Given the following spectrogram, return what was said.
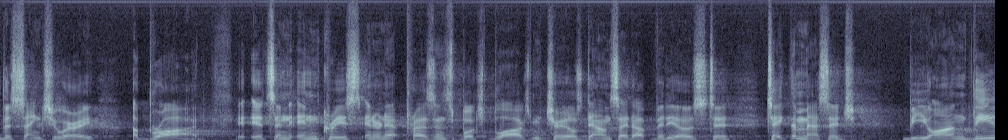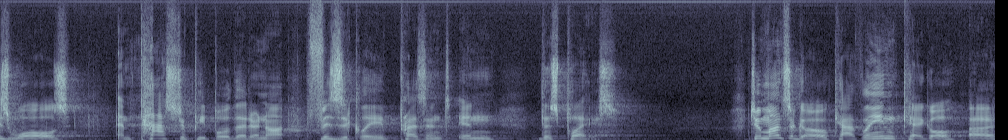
the sanctuary abroad. It's an increased internet presence, books, blogs, materials, downside up videos to take the message beyond these walls and pastor people that are not physically present in this place. Two months ago, Kathleen Kegel uh,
